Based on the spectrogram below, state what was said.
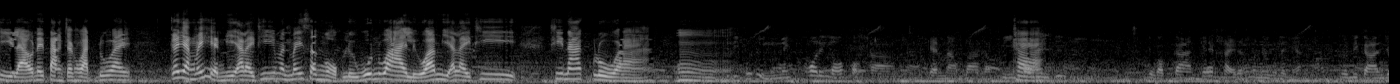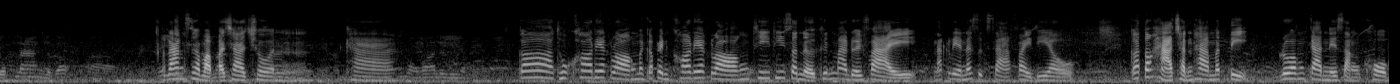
ทีแล้วในต่างจังหวัดด้วย ก็ยังไม่เห็นมีอะไรที่มันไม่สงบหรือวุ่นวาย หรือว่ามีอะไรที่ที่น่ากลัว อืมทีนี้พูดถึงในข้อเรียกร้องของทางแกนนำบ้างครับมีค่ะกรณีที่เกี่ยวกับการแก้ไขรัฐธรรมนูญอะไรเงี้ยโดยมีการยกร่างแล้วก็อ่าให้ร่างฉบับประชาชนค่ะ มอง ก็ทุกข้อเรียกร้องมันก็เป็นข้อเรียกร้องที่ที่เสนอขึ้นมาโดยฝ่ายนักเรียนนักศึกษาฝ่ายเดียว ก็ต้องหาฉันทามติร่วมกันในสังคม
